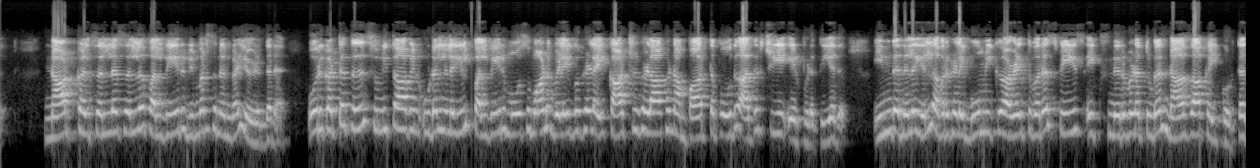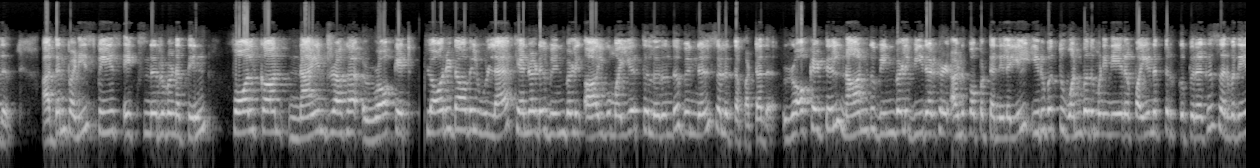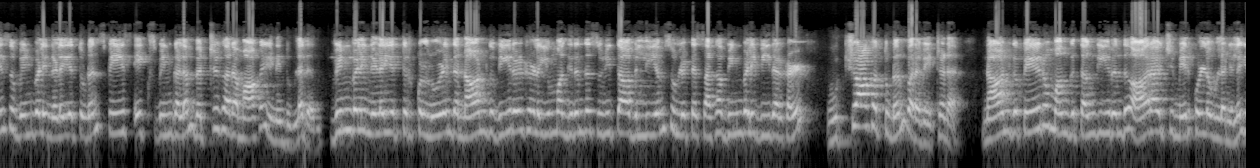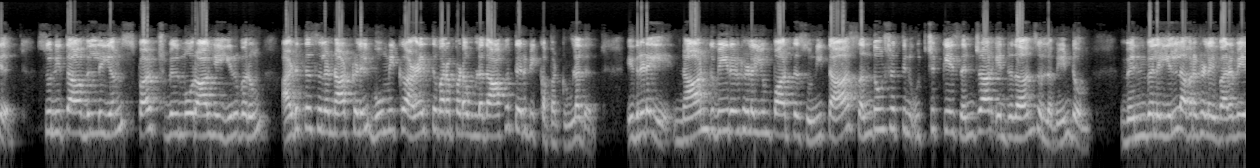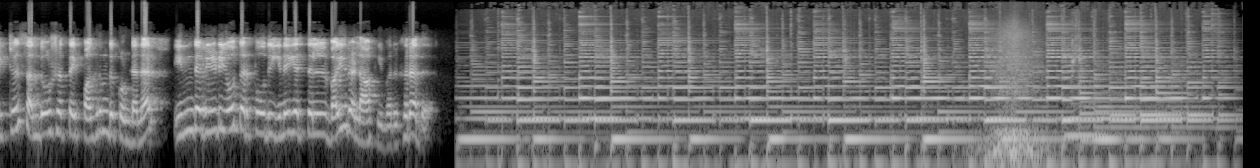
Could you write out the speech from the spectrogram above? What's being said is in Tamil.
நாட்கள் செல்ல செல்ல பல்வேறு விமர்சனங்கள் எழுந்தன. ஒரு கட்டத்தில் சுனிதாவின் உடல்நிலையில் பல்வேறு மோசமான விளைவுகளை காற்றுகளாக நாம் பார்த்தபோது அதிர்ச்சியை ஏற்படுத்தியது. இந்த நிலையில் அவர்களை பூமிக்கு அழைத்து வர ஸ்பேஸ் எக்ஸ் நிறுவனத்துடன் நாசா கைகோர்த்தது அதன்படி ஸ்பேஸ் எக்ஸ் நிறுவனத்தின் ஃபால்கான் நைன் ரக ராக்கெட் புளோரிடாவில் உள்ள கெனடு விண்வெளி ஆய்வு மையத்திலிருந்து விண்ணில் செலுத்தப்பட்டது. ராக்கெட்டில் நான்கு விண்வெளி வீரர்கள் அனுப்பப்பட்ட நிலையில் இருபத்தி ஒன்பது மணி நேர பயணத்திற்கு பிறகு சர்வதேச விண்வெளி நிலையத்துடன் ஸ்பேஸ் எக்ஸ் விண்கலம் வெற்றிகரமாக இணைந்துள்ளது. விண்வெளி நிலையத்திற்குள் நுழைந்த நான்கு வீரர்களையும் அங்கிருந்த சுனிதா வில்லியம்ஸ் உள்ளிட்ட சக விண்வெளி வீரர்கள் உற்சாகத்துடன் வரவேற்றனர். நான்கு பேரும் அங்கு தங்கியிருந்து ஆராய்ச்சி மேற்கொள்ள உள்ள நிலையில் சுனிதா வில்லியம்ஸ் பர்ச் வில்மோர் ஆகிய இருவரும் அடுத்த சில நாட்களில் பூமிக்கு அழைத்து வரப்பட உள்ளதாக தெரிவிக்கப்பட்டுள்ளது. இதனிடையே நான்கு வீரர்களையும் பார்த்த சுனிதா சந்தோஷத்தின் உச்சிக்கே சென்றார் என்றுதான் சொல்ல வேண்டும். விண்வெளியில் அவர்களை வரவேற்று சந்தோஷத்தை பகிர்ந்து கொண்டனர். இந்த வீடியோ தற்போது இணையத்தில் வைரலாகி வருகிறது.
